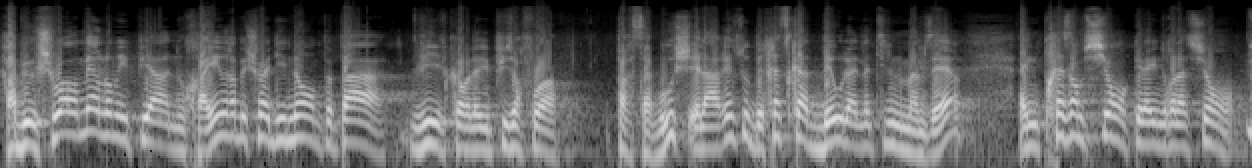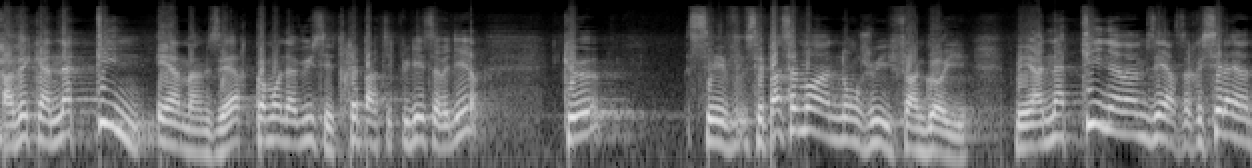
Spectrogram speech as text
Rabbi Yoshua, Omer Lomipia Nuchaim, Rabbi Yoshua dit non, on ne peut pas vivre, comme on l'a vu plusieurs fois, par sa bouche. Elle a raison, Becheskat Beoula Natin Mamzer, a une présomption qu'elle a une relation avec un Natin et un Mamzer. Comme on a vu, c'est très particulier, ça veut dire que c'est c'est pas seulement un non-juif, un goy, mais un natin et un mamzer. C'est-à-dire que si elle a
